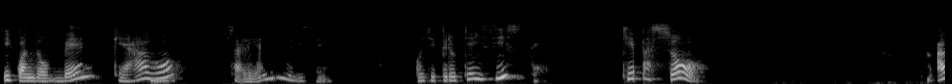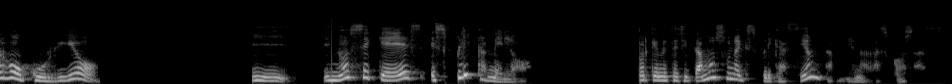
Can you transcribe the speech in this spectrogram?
Y cuando ven qué hago, saliendo me dicen, oye, pero ¿qué hiciste? ¿Qué pasó? Algo ocurrió y, no sé qué es, explícamelo, porque necesitamos una explicación también a las cosas.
